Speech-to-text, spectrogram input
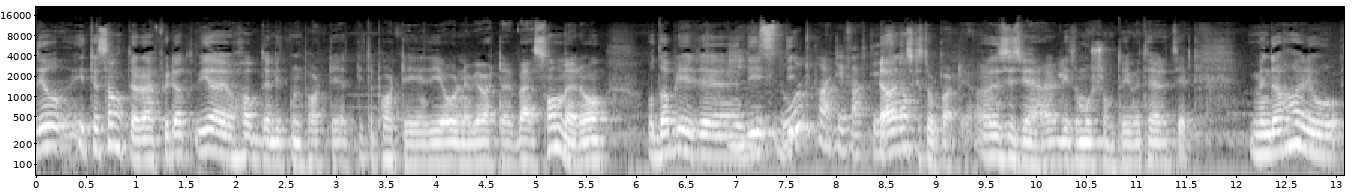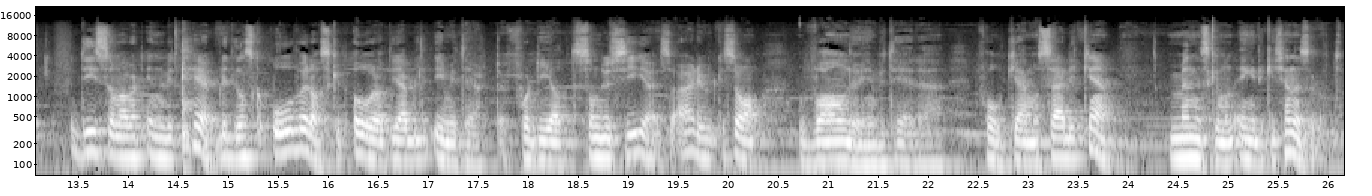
det er jo interessant det der, for vi har jo hatt en liten party, et lite party de årene vi har vært der hver sommer. Og, og da blir det... de, Litt stort party, faktisk. Ja, en ganske stort party. Og det syns vi er litt morsomt å invitere til. Men da har jo de som har vært invitert, blitt ganske overrasket over at de er blitt invitert. Fordi at, som du sier, så er det jo ikke så vanlig å invitere folk hjem. Og særlig ikke mennesker man egentlig ikke kjenner så godt.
